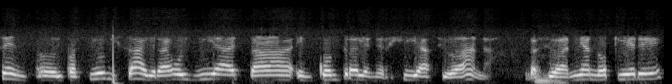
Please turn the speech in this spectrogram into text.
centro, del partido bisagra, hoy día está en contra de la energía ciudadana. La mm. ciudadanía no quiere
